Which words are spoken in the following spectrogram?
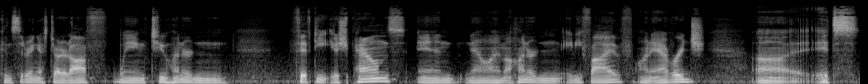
considering I started off weighing 250 ish pounds and now I'm 185 on average. Uh, it's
